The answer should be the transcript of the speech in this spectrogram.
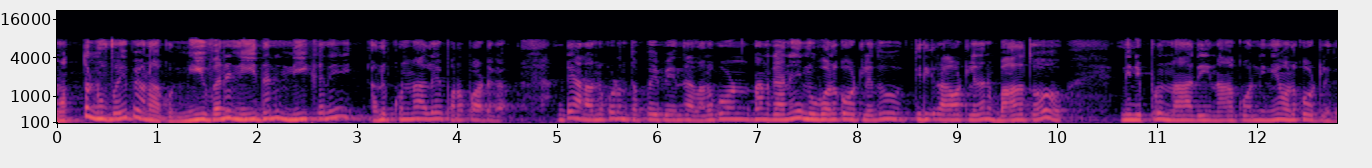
మొత్తం నువ్వైపోయావు నాకు. నీవని నీదని నీకని అనుకున్నాలే పొరపాటుగా. అంటే అలా అనుకోవడం తప్పు అయిపోయింది అలా అనుకుంటున్నాను కానీ నువ్వు అనుకోవట్లేదు తిరిగి రావట్లేదు అని బాధతో నేను ఇప్పుడు నాది నాకు అని నేనేం అనుకోవట్లేదు.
